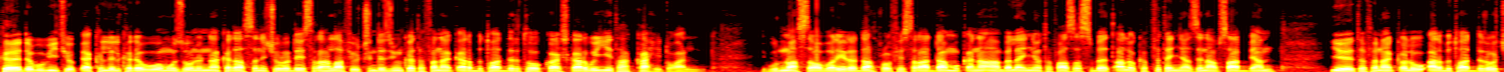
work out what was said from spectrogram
ከደቡብ ኢትዮጵያ ክልል ከደቡብ ኦሞ ዞንና ከዳሰነች ወረዳ የስራ ኃላፊዎች እንደዚሁም ከተፈናቃይ አርብቶ አደር ተወካዮች ጋር ውይይት አካሂደዋል። የቡድኑ አስተባባሪ ረዳት ፕሮፌሰር አዳሙ ቀናአ በላይኛው ተፋሰስ በጣለው ከፍተኛ ዝናብ ሳቢያም የተፈናቀሉ አርብቶ አደሮች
